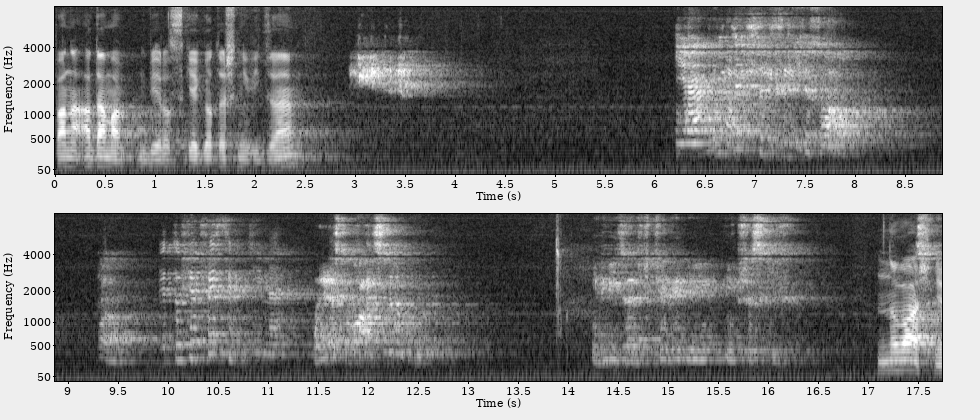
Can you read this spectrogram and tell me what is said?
Pana Adama Bierowskiego też nie widzę. Ja Wszyscy są. My tu się wszyscy widzimy. No ja jestem obecny. Widzę i, wszystkich. No właśnie,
